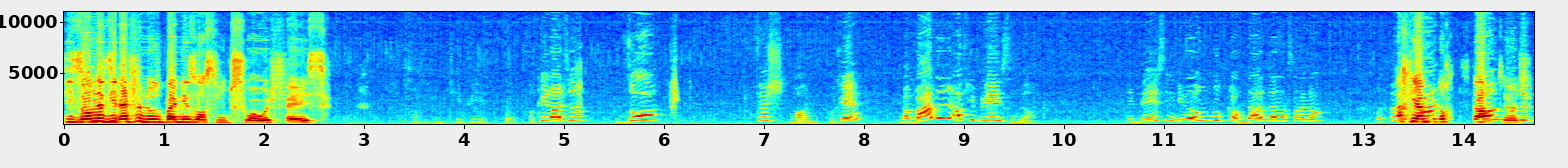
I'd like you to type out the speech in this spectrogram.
Die Sonne sieht einfach nur bei mir so aus wie ein Trollface. Okay, Leute. So fischt man. Okay? Man wartet auf die Bläsen da. Die Bläsen, die irgendwo kommen. Da, da ist einer. Ach, hier haben wir doch kommt so eine gestartet.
